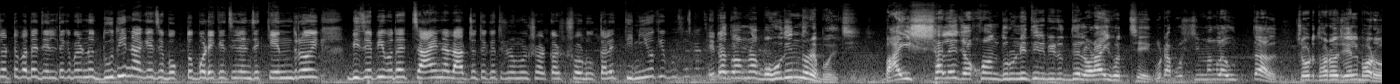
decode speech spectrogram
চট্টোপাধ্যায় জেল থেকে বেরোনোর দুদিন আগে যে বক্তব্য রেখেছিলেন যে কেন্দ্রই বিজেপি বোধহয় চায় না, রাজ্য থেকে তৃণমূল সরকার সরুক, তাহলে তিনিও কি বুঝে গেছেন? এটা তো আমরা বহুদিন ধরে বলছি। বাইশ সালে যখন দুর্নীতির বিরুদ্ধে লড়াই হচ্ছে, গোটা পশ্চিমবাংলা উত্তাল, চোর ধরো, জেল ভরো,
